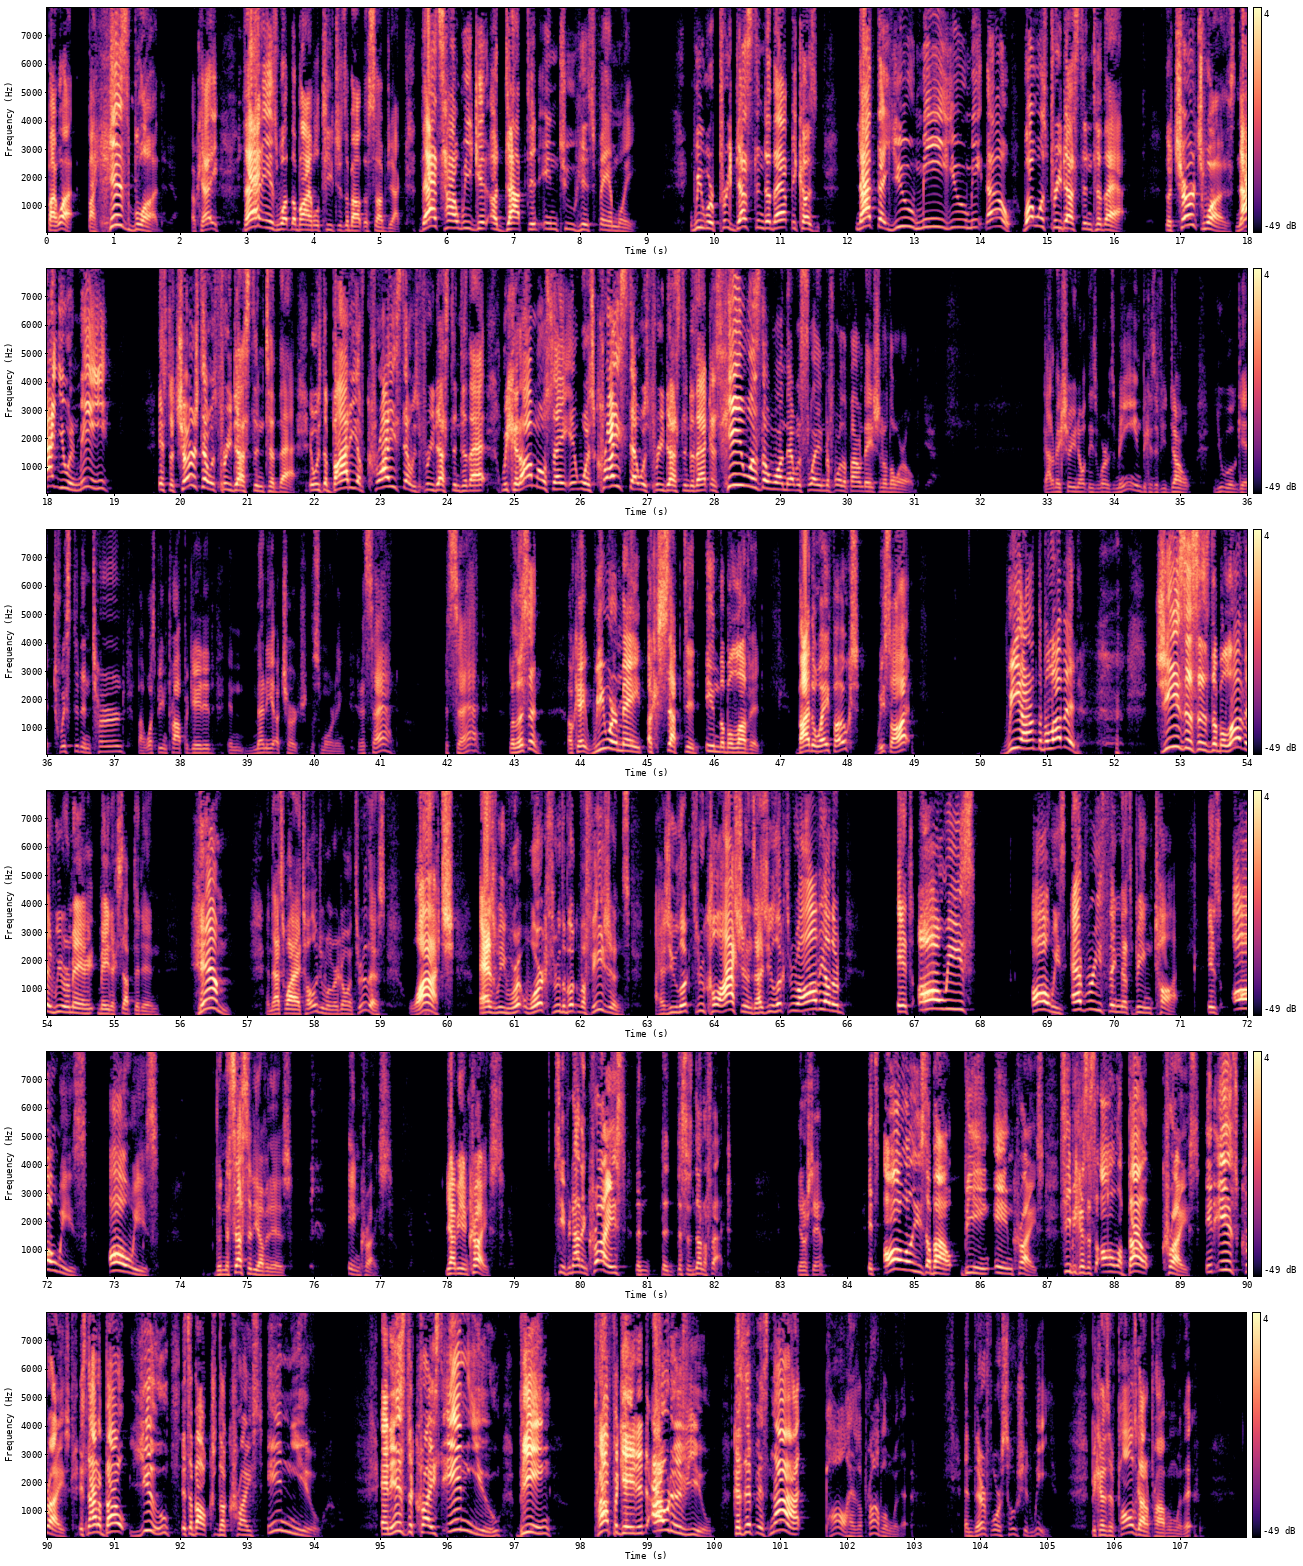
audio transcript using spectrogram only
by what? By his blood. Okay? That is what the Bible teaches about the subject. That's how we get adopted into his family. We were predestined to that because not that you, me, you, me. No. What was predestined to that? The church was, not you and me. It's the church that was predestined to that. It was the body of Christ that was predestined to that. We could almost say it was Christ that was predestined to that because he was the one that was slain before the foundation of the world. Got to make sure you know what these words mean because if you don't, you will get twisted and turned by what's being propagated in many a church this morning. And it's sad. It's sad. But listen, okay, we were made accepted in the beloved. By the way, folks, we saw it. We aren't the beloved. Jesus is the beloved we were made, accepted in. Him. And that's why I told you when we are going through this watch as we work through the book of Ephesians, as you look through Colossians, as you look through all the other, it's always, always, everything that's being taught is always, always, the necessity of it is in Christ. You gotta be in Christ. See, if you're not in Christ, then, then this is none effect. You understand? It's always about being in Christ. See, because it's all about Christ. It is Christ. It's not about you, it's about the Christ in you. And is the Christ in you being propagated out of you? Because if it's not, Paul has a problem with it. And therefore, so should we. Because if Paul's got a problem with it,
